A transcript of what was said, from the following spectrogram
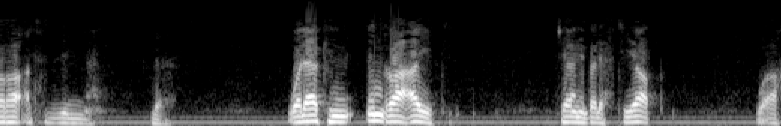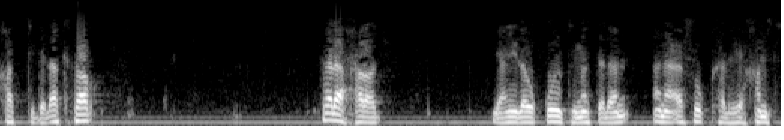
براءة الذمة. نعم ولكن إن راعيت جانب الاحتياط وأخذت بالأكثر فلا حرج. يعني لو قلت مثلا أنا أشك هل هي خمسة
